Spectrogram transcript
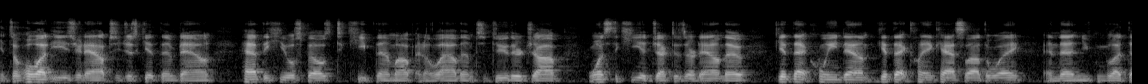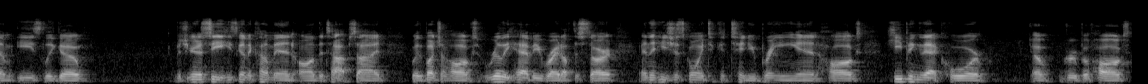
it's a whole lot easier now to just get them down, have the heal spells to keep them up and allow them to do their job. Once the key objectives are down though, get that queen down, get that clan castle out of the way, and then you can let them easily go but you're going to see he's going to come in on the top side with a bunch of hogs, really heavy right off the start, and then he's just going to continue bringing in hogs, keeping that core of group of hogs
